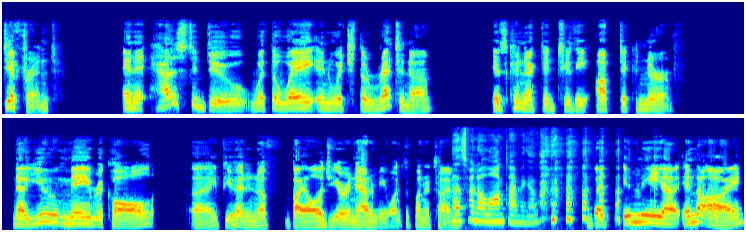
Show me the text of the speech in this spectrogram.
different and it has to do with the way in which the retina is connected to the optic nerve. Now, you may recall, uh, if you had enough biology or anatomy once upon a time. That's been a long time ago. but in the uh, in the eye,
